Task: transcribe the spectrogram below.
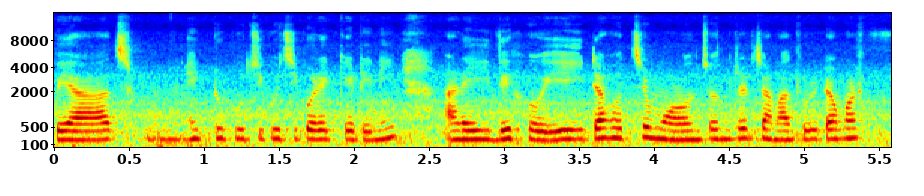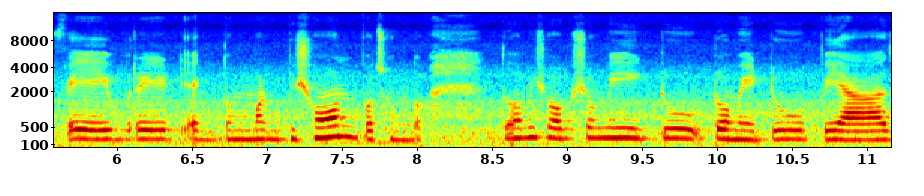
পেঁয়াজ একটু কুচি কুচি করে কেটে নিই। আর এই দেখো, এইটা হচ্ছে মরণচন্দ্রের চানাচুরিটা আমার ফেভারেট একদম আমার ভীষণ পছন্দ। তো আমি সবসময় একটু টমেটো, পেঁয়াজ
